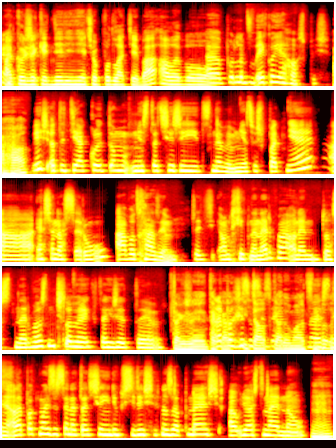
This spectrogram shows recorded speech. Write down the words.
Akože keď není niečo podľa teba, alebo... a podle, jako jeho spíš. Aha, Víš, a teď já kvůli tomu, mě stačí říct, nevím, něco špatně a já se naseru a odcházím. Teď on chytne nerva, on je dost nervózní člověk, takže to je... takže taká pak si zase italská jde- domácnosť. No jasně, ale pak máš zase natáčení, kdy přijdeš, všechno zapneš a uděláš to najednou. Mhm.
